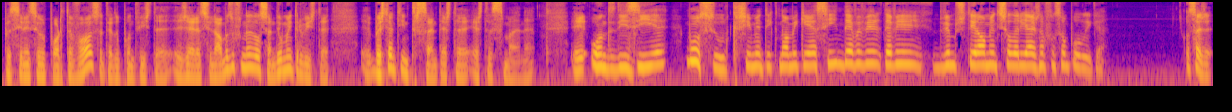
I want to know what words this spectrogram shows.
para serem seu porta-voz, até do ponto de vista geracional. Mas o Fernando Alexandre deu uma entrevista bastante interessante esta, esta semana, onde dizia, moço, o crescimento económico é assim, deve haver, deve, devemos ter aumentos salariais na função pública. Ou seja,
